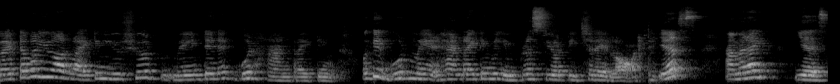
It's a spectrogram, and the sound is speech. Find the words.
whatever you are writing, you should maintain a good handwriting. Okay, good handwriting will impress your teacher a lot. Yes, am I right? Yes,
